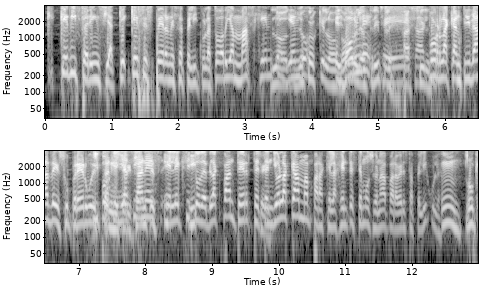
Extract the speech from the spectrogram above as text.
¿Qué, qué diferencia? ¿Qué, qué se espera en esta película? ¿Todavía más gente Lo- yendo? yo creo que lo el doble doble, o triple, Sí, fácil. Por la cantidad de superhéroes Y porque tan ya interesantes. tienes el éxito y- de Black Panther, te Sí. tendió la cama para que la gente esté emocionada para ver esta película. Mm, ok.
